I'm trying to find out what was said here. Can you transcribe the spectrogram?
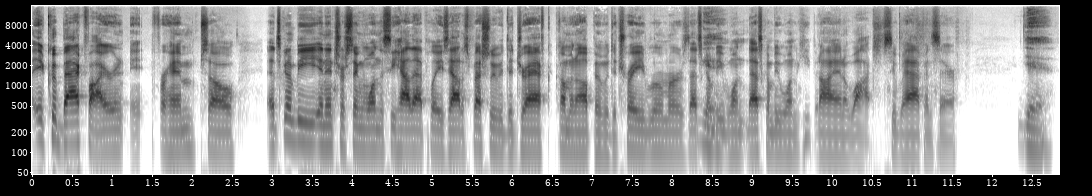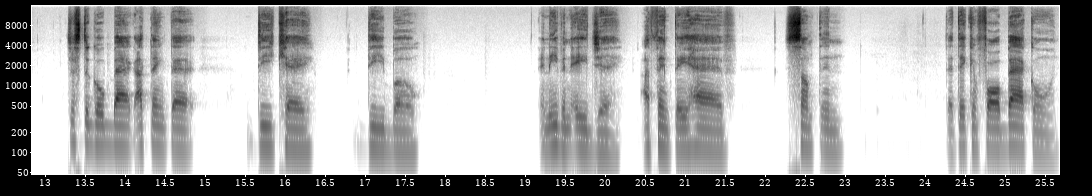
it could backfire for him. So it's going to be an interesting one to see how that plays out, especially with the draft coming up and with the trade rumors. That's going to Yeah. be one. That's going to be one to keep an eye on and watch. See what happens there. Yeah, just to go back, I think that DK, Deebo, and even AJ, I think they have something that they can fall back on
